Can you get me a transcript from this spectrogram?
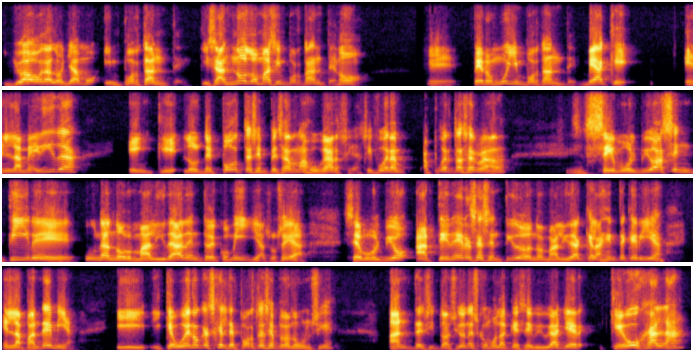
yo ahora lo llamo importante. Quizás no lo más importante, no, eh, pero muy importante. Vea que en la medida en que los deportes empezaron a jugarse, así fueran a puerta cerrada, se volvió a sentir eh, una normalidad, entre comillas, o sea, se volvió a tener ese sentido de normalidad que la gente quería en la pandemia. Y, qué bueno que es que el deporte se pronuncie ante situaciones como la que se vivió ayer, que ojalá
